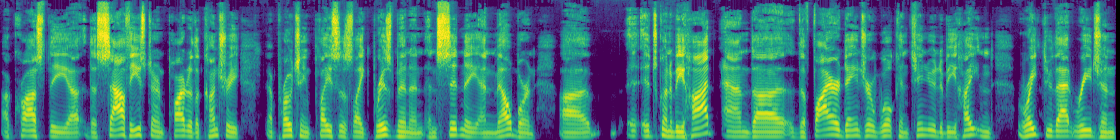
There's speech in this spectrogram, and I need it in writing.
across the uh, the southeastern part of the country, approaching places like Brisbane and, and Sydney and Melbourne. Uh, it's going to be hot, and uh, the fire danger will continue to be heightened right through that region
